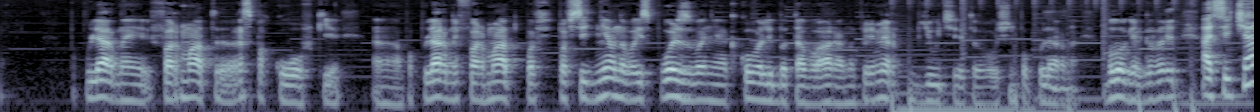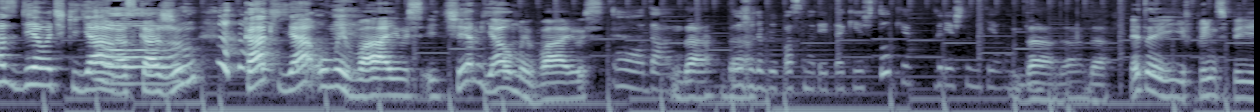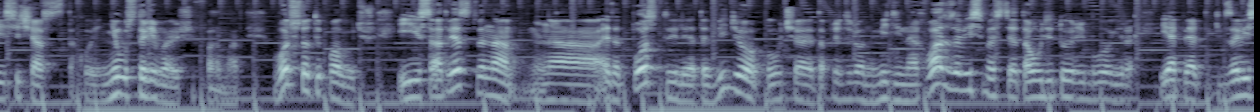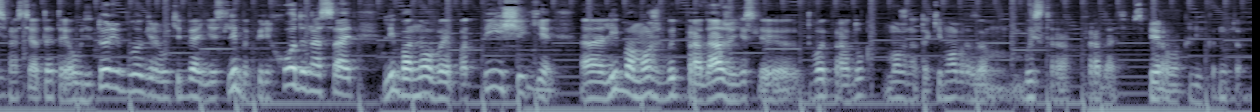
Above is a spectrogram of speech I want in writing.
популярный формат распаковки, Э, популярный формат повседневного использования какого-либо товара. Например, бьюти, это очень популярно. Блогер говорит, а сейчас, девочки, я расскажу, как я умываюсь и чем я умываюсь. О, да. Да, да. Тоже люблю посмотреть такие штуки грешным делом. Да, да, да. Это и, в принципе, и сейчас такой неустаревающий формат. Вот что ты получишь. И, соответственно, э, этот пост или это видео получает определенный определенный медийный охват в зависимости от аудитории блогера. И опять-таки в зависимости от этой аудитории блогера у тебя есть либо переходы на сайт, либо новые подписчики, э, либо может быть продажи, если твой продукт можно таким образом быстро продать с первого клика. Ну, там,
